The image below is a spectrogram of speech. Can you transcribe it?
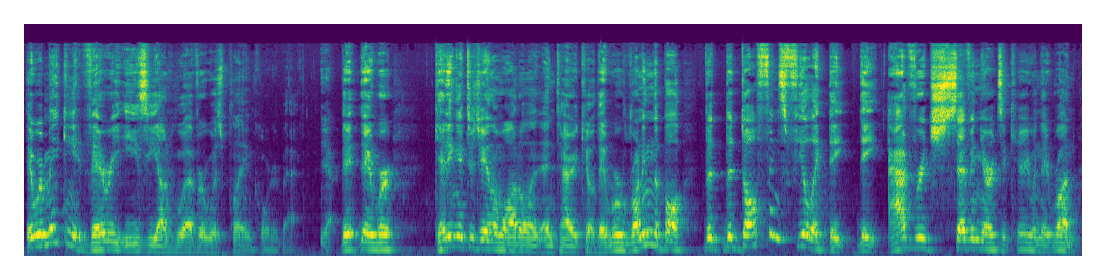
they were making it very easy on whoever was playing quarterback. Yeah. They, they were getting into Jaylen Waddle and, and Tyreek Hill. They were running the ball. The, the Dolphins feel like they, they average seven yards a carry when they run.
